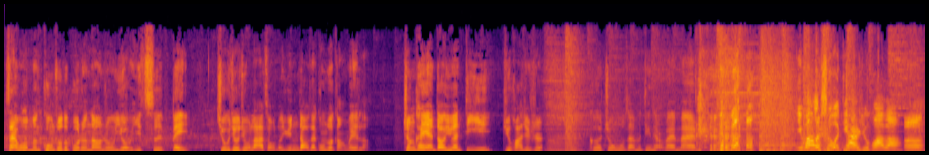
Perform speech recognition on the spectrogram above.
在我们工作的过程当中，有一次被九九九拉走了，晕倒在工作岗位了。睁开眼到医院，第一句话就是：“哥，中午咱们订点外卖呗。你忘了说我第二句话吧？”啊，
